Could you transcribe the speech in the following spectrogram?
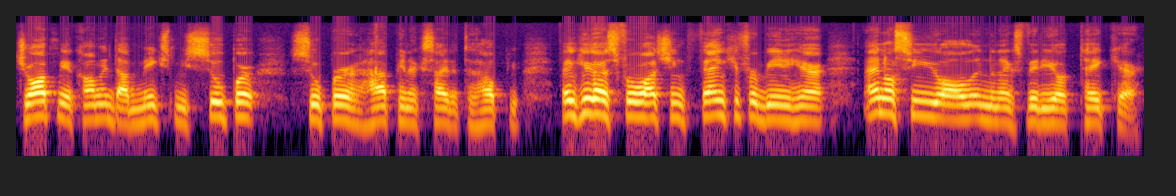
drop me a comment. That makes me super super happy and excited to help you. Thank you guys for watching. Thank you for being here. And i'll see you all in the next video. Take care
